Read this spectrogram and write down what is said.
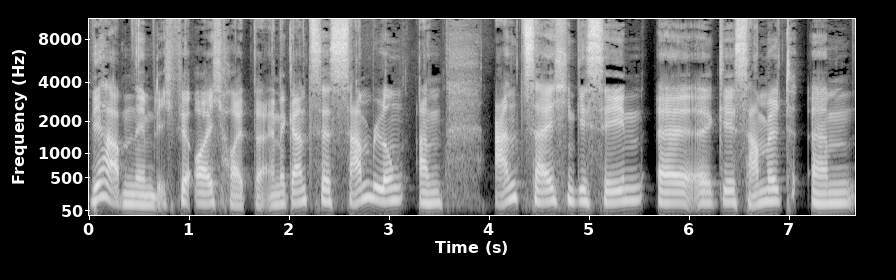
Wir haben nämlich für euch heute eine ganze Sammlung an Anzeichen gesehen, äh, äh, gesammelt, ähm,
